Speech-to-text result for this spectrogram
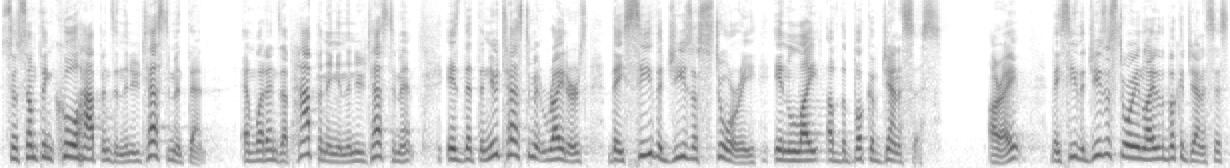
So something cool happens in the New Testament then. And what ends up happening in the New Testament is that the New Testament writers, they see the Jesus story in light of the book of Genesis. All right? They see the Jesus story in light of the book of Genesis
